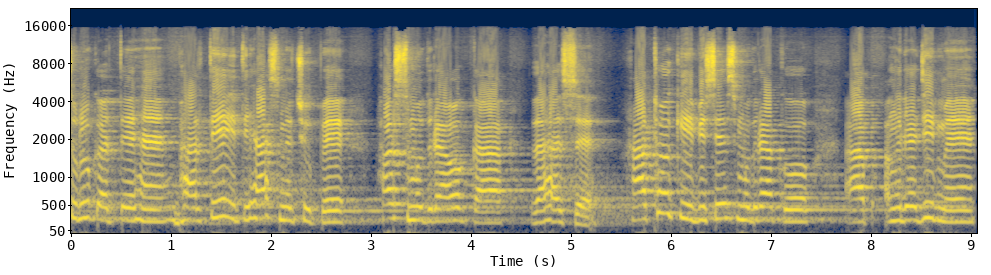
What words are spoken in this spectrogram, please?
शुरू करते हैं। भारतीय इतिहास में छुपे हस्त मुद्राओं का रहस्य। हाथों की विशेष मुद्रा को आप अंग्रेज़ी में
